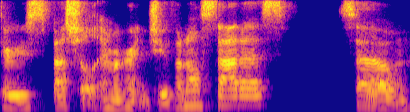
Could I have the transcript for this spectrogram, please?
through special immigrant juvenile status. So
